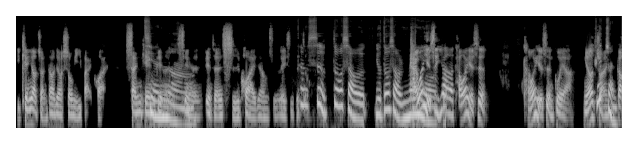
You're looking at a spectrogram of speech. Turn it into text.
一天要转到就要收你一百块，三天变成现成变成十块这样子，类似这种。是多少？有多少人？台湾也是一样啊，台湾也是，台湾也是很贵啊。你要转到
